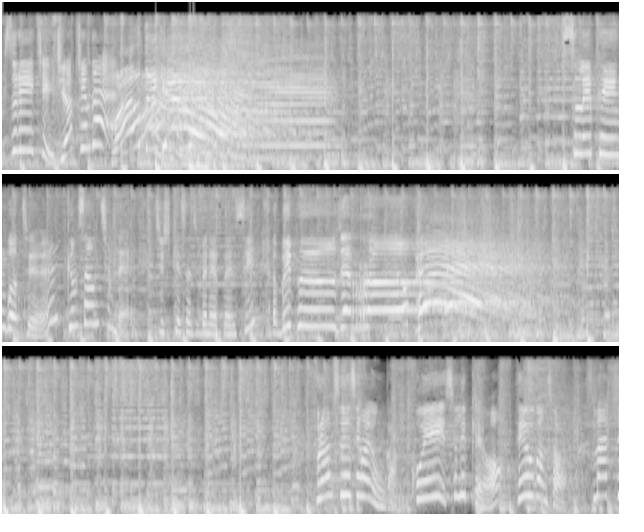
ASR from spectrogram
3H 지역 침대 와우 땡큐 슬리핑 보틀 금성 침대 주식회사 주변의 팬시 비프 제로 팩 프랑스 생활건강 코웨이 슬립케어 대우건설 스마트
